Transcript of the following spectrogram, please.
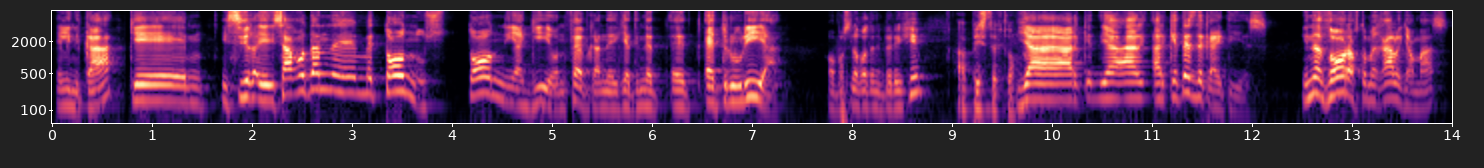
ελληνικά και εισάγονταν ε, με τόνους. Τόνοι αγκίων φεύγανε για την ε, ε, Ετρουρία, όπως λέγονταν η περιοχή. Απίστευτο. Για, αρκε, για αρκετές δεκαετίες. Είναι δώρο αυτό μεγάλο για μας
